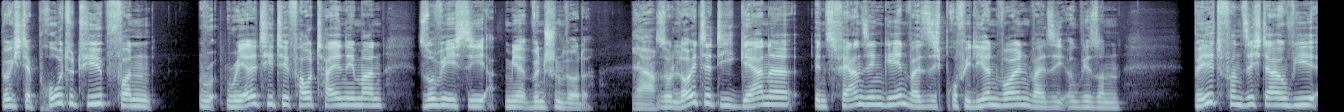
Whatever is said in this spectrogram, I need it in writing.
wirklich der Prototyp von Reality-TV-Teilnehmern, so wie ich sie mir wünschen würde. ja. So Leute, die gerne ins Fernsehen gehen, weil sie sich profilieren wollen, weil sie irgendwie so ein Bild von sich da irgendwie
